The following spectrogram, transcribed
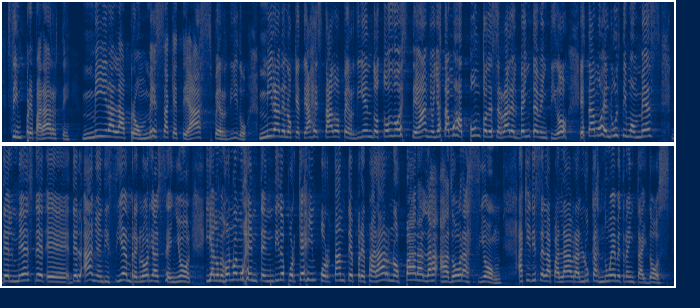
sin prepararte, Mira la promesa que te has perdido. Mira de lo que te has estado perdiendo todo este año. Ya estamos a punto de cerrar el 2022. Estamos el último mes del mes eh, del año, en diciembre. Gloria al Señor. Y a lo mejor no hemos entendido por qué es importante prepararnos para la adoración. Aquí dice la palabra Lucas 9:32.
